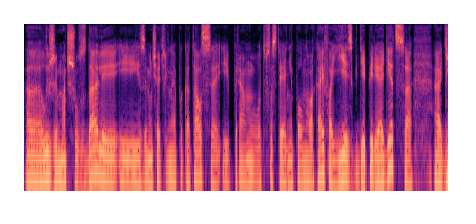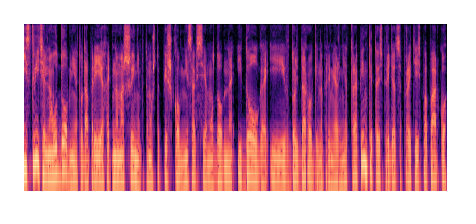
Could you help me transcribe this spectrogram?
Э, лыжи матшу сдали, и замечательно я покатался, и прям вот в состоянии полного кайфа. Есть где переодеться. Э, действительно удобнее туда приехать на машине, потому что пешком не совсем удобно и долго, и вдоль дороги, например, нет тропинки, то есть придется пройтись по парку.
